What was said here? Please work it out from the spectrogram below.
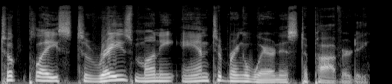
took place to raise money and to bring awareness to poverty.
